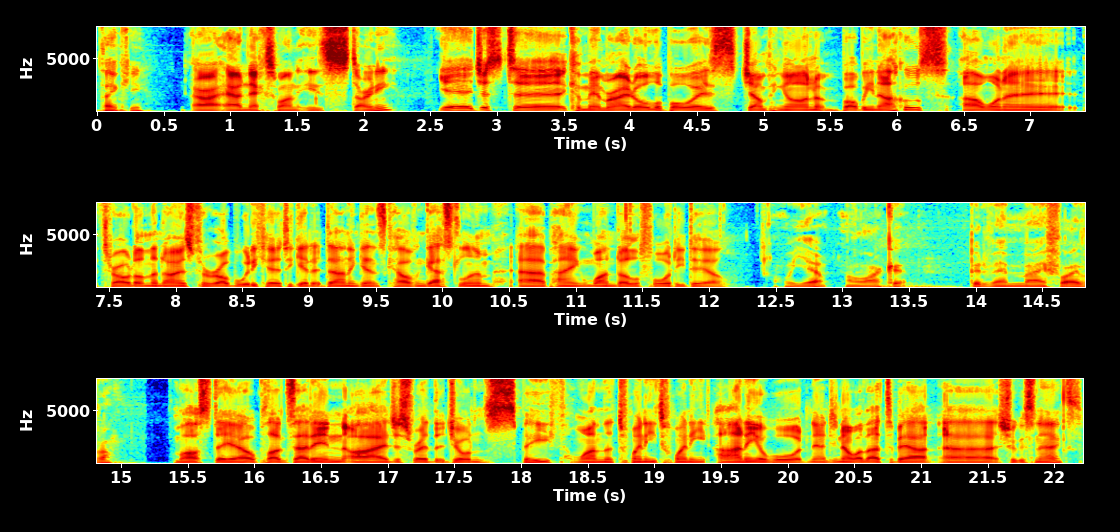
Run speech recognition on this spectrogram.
Thank you. All right, our next one is Stony. Yeah, just to commemorate all the boys jumping on Bobby Knuckles, I want to throw it on the nose for Rob Whittaker to get it done against Calvin Gastelum, uh, paying $1.40 deal. Oh, yeah. I like it. Bit of MMA flavour. Whilst DL plugs that in, I just read that Jordan Spieth won the 2020 Arnie Award. Now, do you know what that's about, uh, Sugar Snags?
